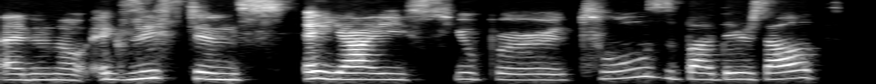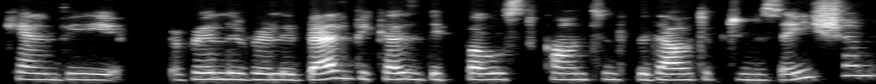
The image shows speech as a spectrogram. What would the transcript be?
I don't know, existence AI super tools, but the result can be really, really bad because they post content without optimization.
